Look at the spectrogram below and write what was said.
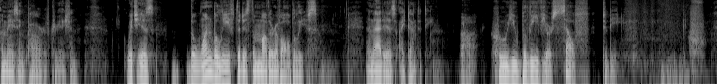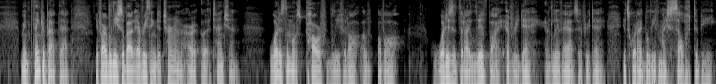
amazing power of creation, which is the one belief that is the mother of all beliefs, and that is identity. Uh-huh. Who you believe yourself to be. I mean, think about that. If our beliefs about everything determine our uh, attention, what is the most powerful belief at all of, of all? What is it that I live by every day and live as every day? It's what I believe myself to be.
